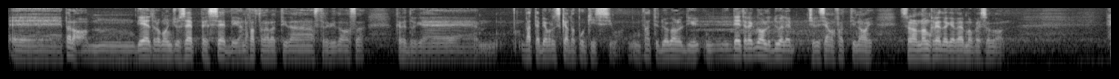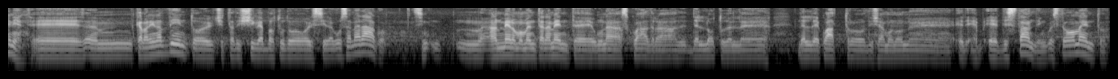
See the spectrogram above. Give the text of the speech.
eh, però mh, dietro con Giuseppe e Sebbi che hanno fatto una partita strepitosa, credo che infatti abbiamo rischiato pochissimo, infatti di, dei tre gol due le, ce li siamo fatti noi, se no non credo che avremmo preso gol. E niente, eh, ehm, Camarino ha vinto, il Città di Scicli ha battuto il Siracusa Meraco, almeno momentaneamente una squadra dell'otto delle, delle quattro diciamo, è, è, è, distante in questo momento,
